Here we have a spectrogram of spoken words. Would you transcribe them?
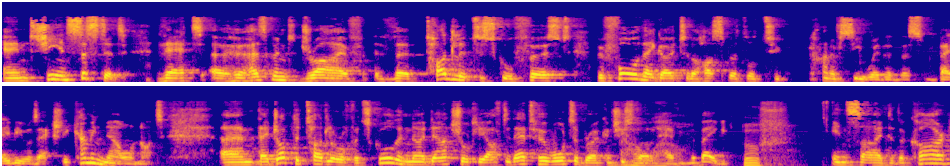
and she insisted that uh, her husband drive the toddler to school first before they go to the hospital to kind of see whether this baby was actually coming now or not. Um, they dropped the toddler off at school, and no doubt shortly after that, her water broke and she started having the baby Oof. Inside the car,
